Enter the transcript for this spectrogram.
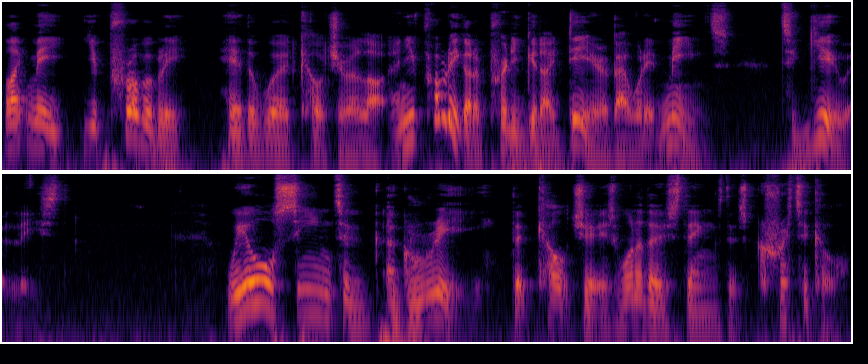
Like me, you probably hear the word culture a lot, and you've probably got a pretty good idea about what it means, to you at least. We all seem to agree that culture is one of those things that's critical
